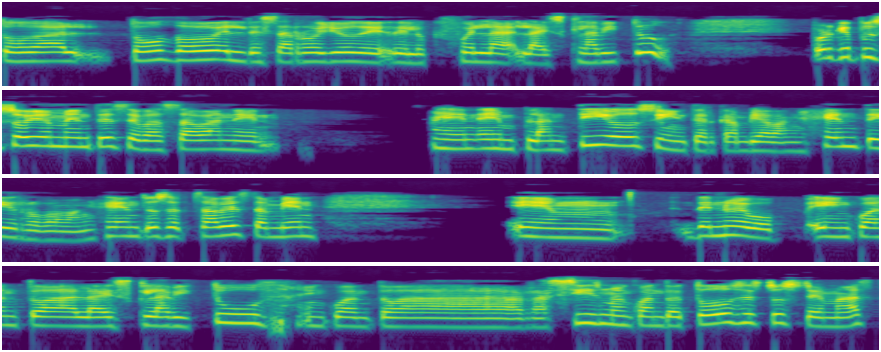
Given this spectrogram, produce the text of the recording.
todo el desarrollo de, lo que fue la, la, esclavitud. Porque pues obviamente se basaban en en, en plantíos y intercambiaban gente y robaban gente. O sea, sabes también, em, de nuevo, en cuanto a la esclavitud, en cuanto a racismo, en cuanto a todos estos temas,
